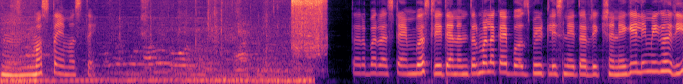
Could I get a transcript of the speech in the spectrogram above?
हम्म, मस्त आहे मस्त आहे. तर बराच टाईम बसली. त्यानंतर मला काही बस भेटलीच नाही तर रिक्षाने गेली मी घरी.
